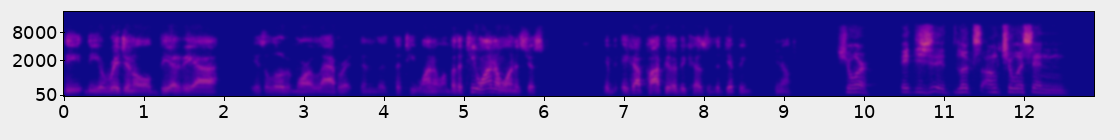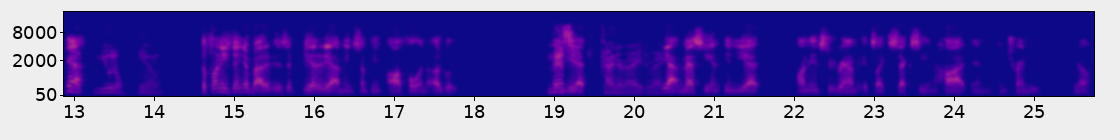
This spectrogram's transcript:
the the original birria is a little bit more elaborate than the the Tijuana one, but the Tijuana one is just it, it got popular because of the dipping, you know. Sure. It just, it looks unctuous and Yeah. communal, you know, The funny thing about it is that birria means something awful and ugly. messy, kind of right, right? Yeah, messy, and, and yet on Instagram it's like sexy and hot and and trendy, you know.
